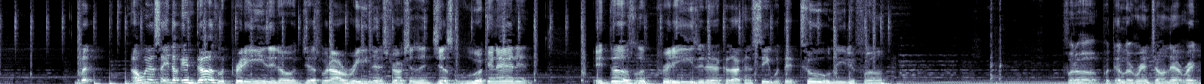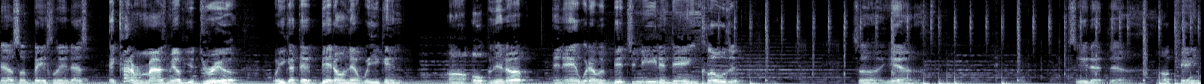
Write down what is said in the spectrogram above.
But I will say though, it does look pretty easy though. Just without reading the instructions and just looking at it, it does look pretty easy there because I can see what that tool needed for for the put that little wrench on that right there. So basically that's, it kind of reminds me of your drill where you got that bit on there where you can uh, open it up and add whatever bit you need and then close it. So yeah, see that there. Okay.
